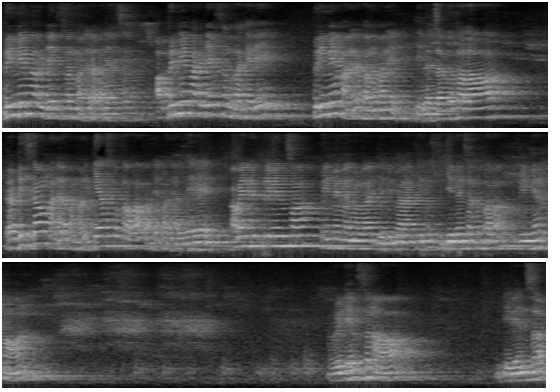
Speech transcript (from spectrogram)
प्रिमियममा रिडेम्सन भनेर भनेको छ अब प्रिमियममा रिडेम्सन हुँदाखेरि प्रिमियम भनेर भन्नु भने डिभेन्चरको तल र डिस्काउन्ट भनेर भन्नु भने क्यासको तल भनेर भनिहाल्थे अब यहाँ प्रिमियम छ प्रिमियम एमाउन्टलाई डेबिटमा राखिदिनुहोस् डिभेन्चरको तल premium on redemption of debenture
